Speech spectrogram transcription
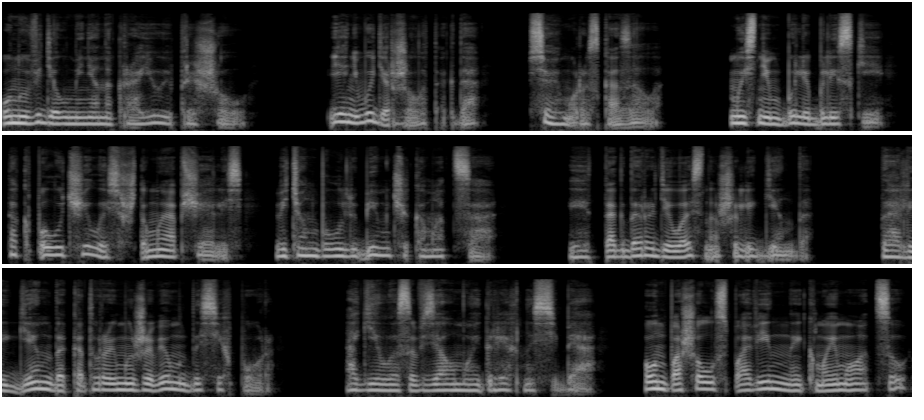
Он увидел меня на краю и пришел. Я не выдержала тогда, все ему рассказала. Мы с ним были близки, так получилось, что мы общались, ведь он был любимчиком отца. И тогда родилась наша легенда. Та легенда, которой мы живем до сих пор. Агилос взял мой грех на себя. Он пошел с повинной к моему отцу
